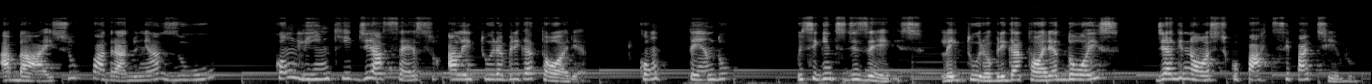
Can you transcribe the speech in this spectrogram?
Abaixo, quadrado em azul, com link de acesso à leitura obrigatória, contendo os seguintes dizeres: leitura obrigatória 2, diagnóstico participativo.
